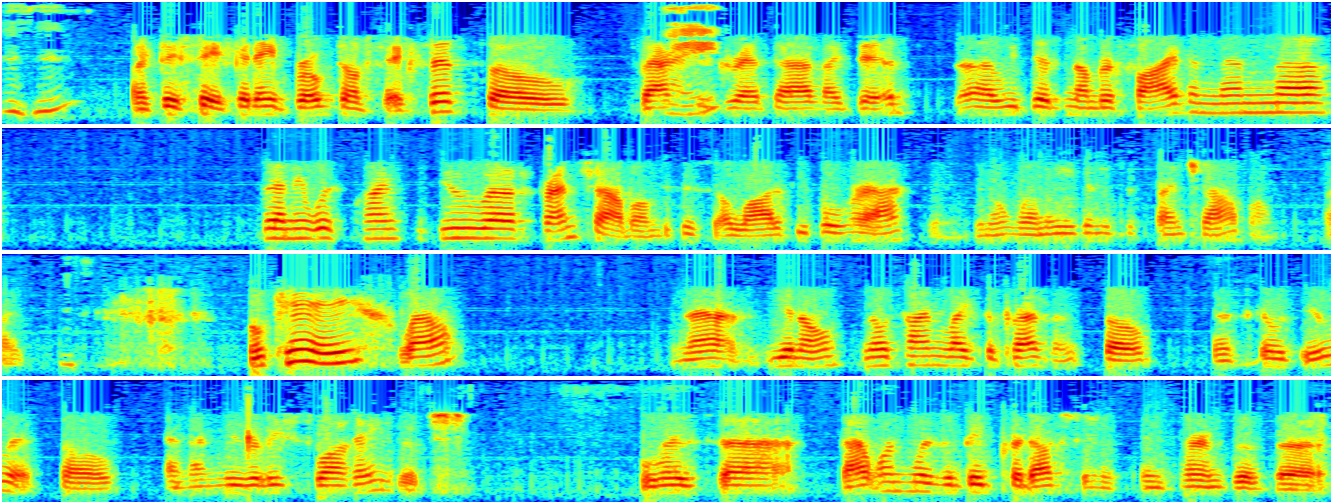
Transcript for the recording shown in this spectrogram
hmm like they say, if it ain't broke, don't fix it. So back to Right. Grant Ave, I did. Uh, we did number five, and then uh, then it was time to do a French album because a lot of people were asking, you know, when are you going to do a French album? Like, okay, well, nah, you know, no time like the present, so let's go do it. So, and then we released Soiree, which was uh, that one was a big production in terms of the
